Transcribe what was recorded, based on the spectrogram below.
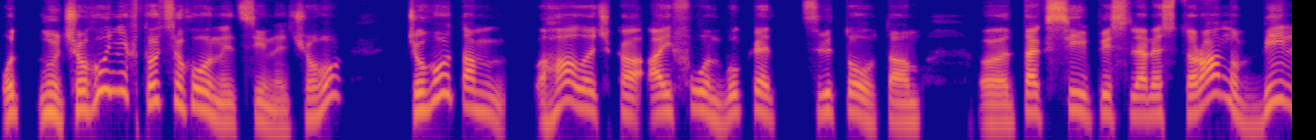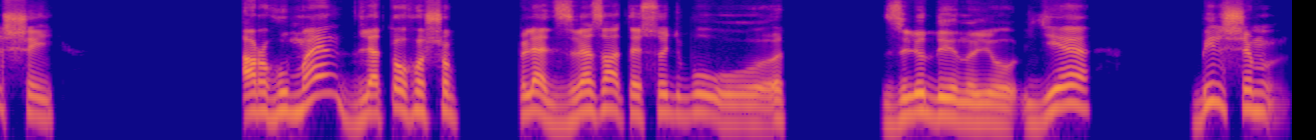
От ну чого ніхто цього не цінить? Чого? Чого там галочка, айфон, букет цвітов, там е, таксі після ресторану більший аргумент для того, щоб блядь, зв'язати судьбу е, з людиною, є більшим,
